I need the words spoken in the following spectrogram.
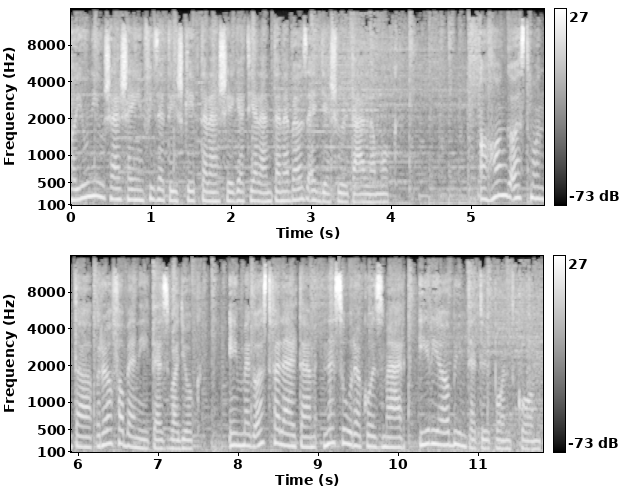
ha június 1-én fizetésképtelenséget jelentene be az Egyesült Államok. A hang azt mondta, Rafa Benítez vagyok. Én meg azt feleltem, ne szórakozz már, írja a büntető.com.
